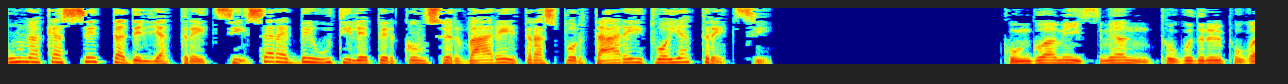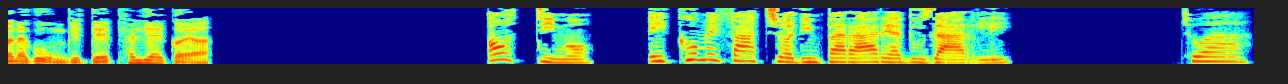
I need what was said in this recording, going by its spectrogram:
Una cassetta degli attrezzi sarebbe utile per conservare e trasportare i tuoi attrezzi. 공구함이 있으면 도구들을 보관하고 옮길 때 편리할 거야. Ottimo! E come faccio ad imparare ad usarli? 좋아.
